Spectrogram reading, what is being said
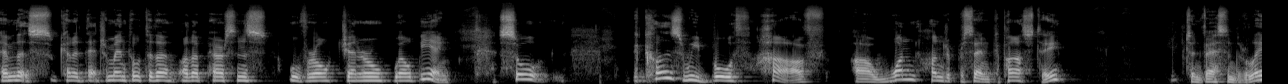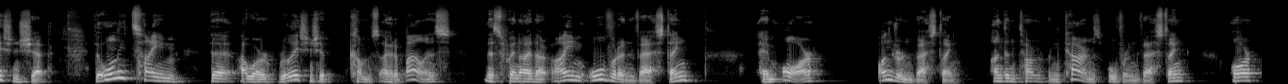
and um, that's kind of detrimental to the other person's overall general well-being. So, because we both have a 100% capacity to invest in the relationship, the only time that our relationship comes out of balance is when either I'm over-investing um, or underinvesting, and in turn when Karen's overinvesting or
